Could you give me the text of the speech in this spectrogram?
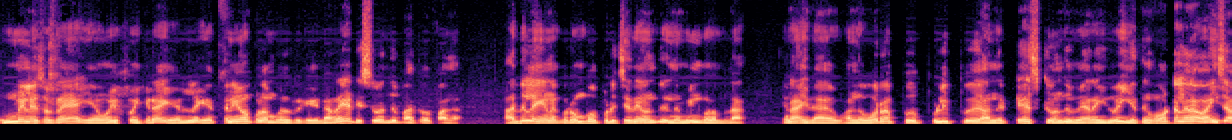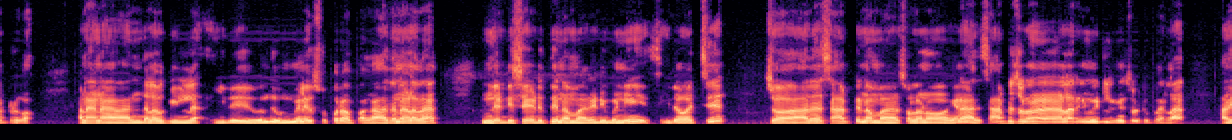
உண்மையிலே சொல்கிறேன் என் ஒய்ஃப் வைக்கிற எல்லா எத்தனையோ குழம்புகள் இருக்குது நிறைய டிஷ் வந்து பார்த்து வைப்பாங்க. அதில் எனக்கு ரொம்ப பிடிச்சதே வந்து இந்த மீன் குழம்பு தான். ஏன்னா இதை அந்த உரப்பு புளிப்பு அந்த டேஸ்ட்டு வந்து வேறு இதுவே எது ஹோட்டலில் தான் வாங்கி சாப்பிட்ருக்கோம் ஆனால் நான் அந்த அளவுக்கு இல்லை. இது வந்து உண்மையிலே சூப்பராக வைப்பாங்க. அதனால தான் இந்த டிஷ்ஷை எடுத்து நம்ம ரெடி பண்ணி இதை வச்சு ஸோ அதை சாப்பிட்டு நம்ம சொல்லணும். ஏன்னா அது சாப்பிட்டு சொல்லணும் நல்லா இருக்குன்னு வீட்டில் இருக்குன்னு சொல்லிட்டு போயிடலாம். அதை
